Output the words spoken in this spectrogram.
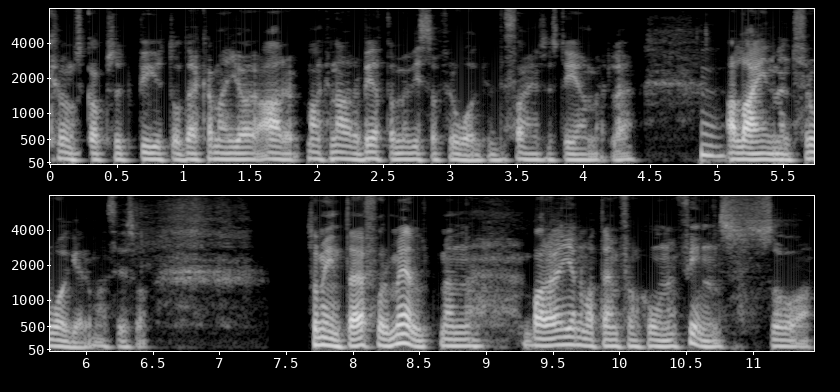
Kunskapsutbyte och där kan man, göra, man kan arbeta med vissa frågor, designsystem eller mm. alignmentfrågor om man säger så. Som inte är formellt men bara genom att den funktionen finns så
